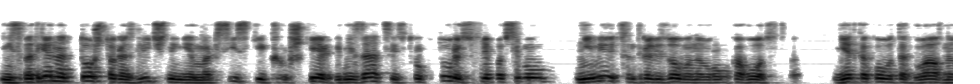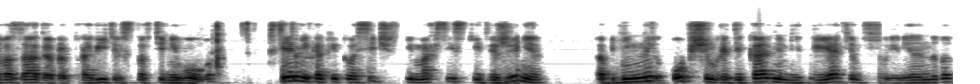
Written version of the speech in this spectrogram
Несмотря на то, что различные неомарксистские кружки, организации, структуры, судя по всему, не имеют централизованного руководства, нет какого-то главного заговора правительства в теневого, все они, как и классические марксистские движения, объединены общим радикальным неприятием современного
